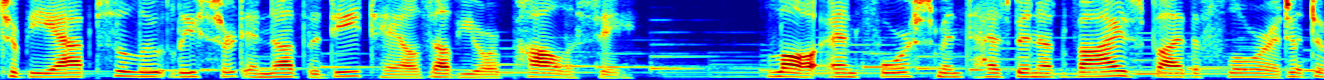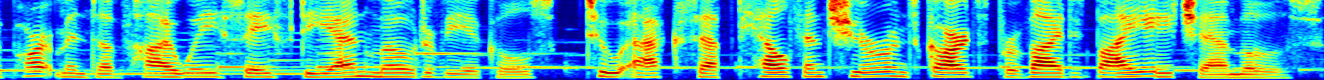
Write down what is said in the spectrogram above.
to be absolutely certain of the details of your policy. Law enforcement has been advised by the Florida Department of Highway Safety and Motor Vehicles to accept health insurance cards provided by HMOs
